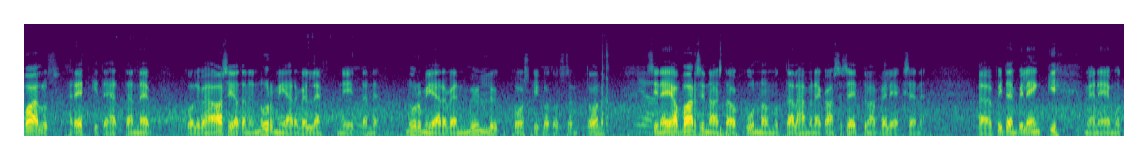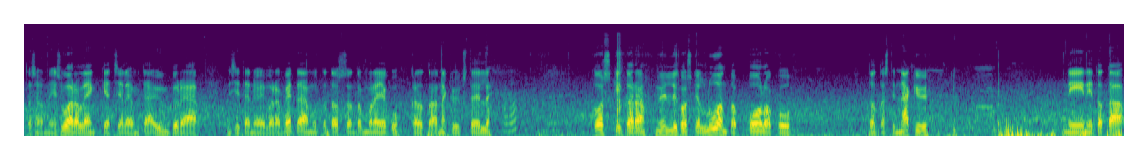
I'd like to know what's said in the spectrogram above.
vaellusretki tehdä tänne, kun oli vähän asiaa tänne Nurmijärvelle, niin tänne Nurmijärven myllykoskiko tossa nyt on. Joo. Siinä ei ihan varsinaista ole kunnon, mutta täällähän menee kanssa seitsemän veljeksen pitempi lenkki menee, mutta se on niin suora lenkki, että siellä ei ole mitään ympyrää, niin sitä nyt ei voida vetää, mutta tossa on tommonen joku, katsotaan näkyykö teille, Oho. Koskikara, Myllykosken luontopolku. Toivottavasti näkyy. niin, niin tota,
